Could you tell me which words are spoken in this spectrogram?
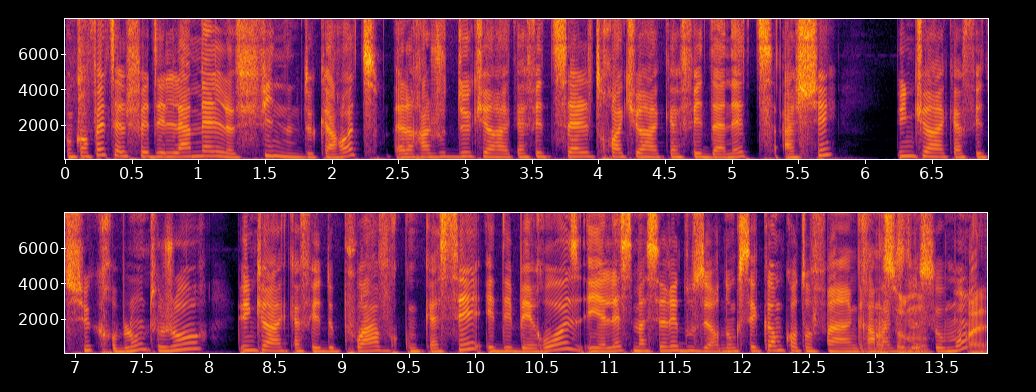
Donc en fait, elle fait des lamelles fines de carottes. Elle rajoute deux cuillères à café de sel, trois cuillères à café d'aneth hachée, une cuillère à café de sucre blond toujours, une cuillère à café de poivre concassé et des baies roses et elle laisse macérer 12 heures. Donc c'est comme quand on fait un saumon, de saumon. ouais.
